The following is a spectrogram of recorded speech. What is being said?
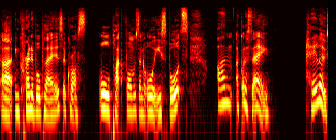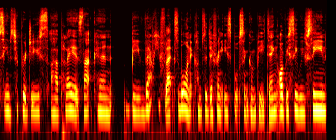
uh, incredible players across all platforms and all esports. Um, I gotta say, Halo seems to produce uh, players that can be very flexible when it comes to different esports and competing. Obviously, we've seen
